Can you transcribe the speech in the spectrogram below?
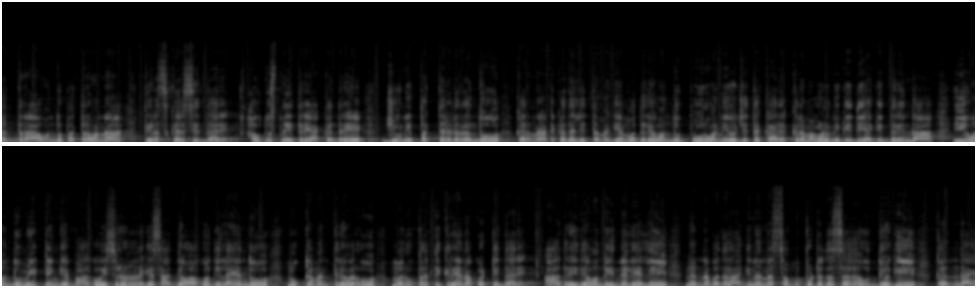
ನಂತರ ಆ ಒಂದು ಪತ್ರವನ್ನ ತಿರಸ್ಕರಿಸಿದ್ದಾರೆ. ಹೌದು ಸ್ನೇಹಿತರೆ, ಯಾಕಂದ್ರೆ ಜೂನ್ ಇಪ್ಪತ್ತೆರಡರಂದು ಕರ್ನಾಟಕದಲ್ಲಿ ತಮಗೆ ಮೊದಲೇ ಒಂದು ಪೂರ್ವ ನಿಯೋಜಿತ ಕಾರ್ಯಕ್ರಮಗಳು ನಿಗದಿಯಾಗಿದ್ದರಿಂದ ಈ ಒಂದು ಮೀಟಿಂಗ್ಗೆ ಭಾಗವಹಿಸಲು ನನಗೆ ಸಾಧ್ಯವಾಗೋದಿಲ್ಲ ಎಂದು ಮುಖ್ಯಮಂತ್ರಿಯವರು ಮರು ಪ್ರತಿಕ್ರಿಯೆಯನ್ನು ಕೊಟ್ಟಿದ್ದಾರೆ. ಆದರೆ ಇದೇ ಒಂದು ಹಿನ್ನೆಲೆಯಲ್ಲಿ ನನ್ನ ಬದಲಾಗಿ ನನ್ನ ಸಂಪುಟದ ಸಹ ಉದ್ಯೋಗಿ ಕಂದಾಯ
